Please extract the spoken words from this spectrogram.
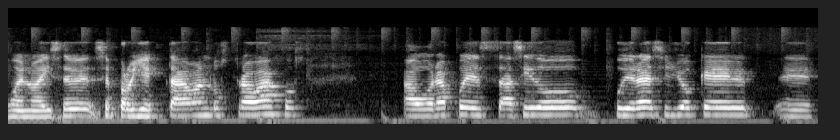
bueno, ahí se, proyectaban los trabajos. Ahora pues ha sido, pudiera decir yo que eh,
